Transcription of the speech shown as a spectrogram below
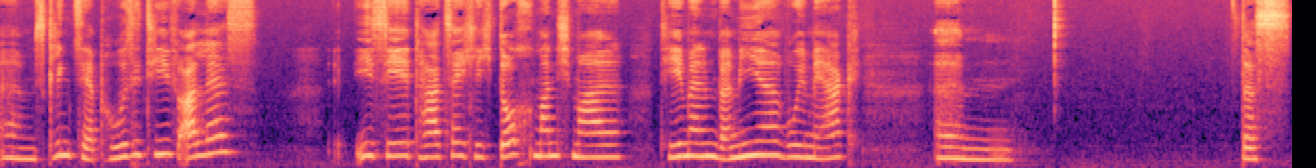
Ähm, es klingt sehr positiv alles. Ich sehe tatsächlich doch manchmal Themen bei mir, wo ich merke, ähm, dass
